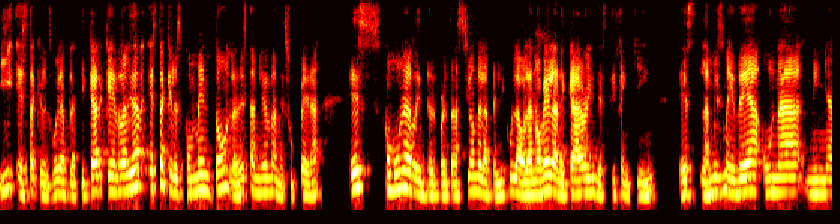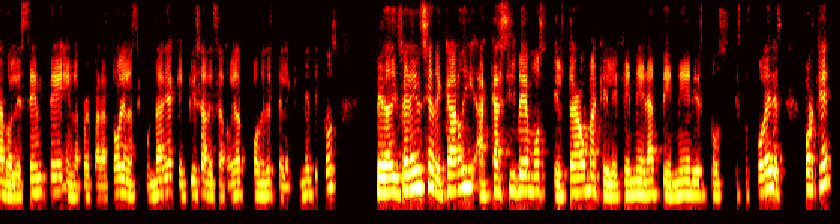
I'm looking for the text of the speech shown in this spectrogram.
y esta que les voy a platicar, que en realidad esta que les comento, la de esta mierda me supera, es como una reinterpretación de la película o la novela de Carrie de Stephen King. Es la misma idea, una niña adolescente en la preparatoria, en la secundaria, que empieza a desarrollar poderes telequinéticos pero a diferencia de Carly, acá sí vemos el trauma que le genera tener estos, estos poderes. ¿Por qué?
